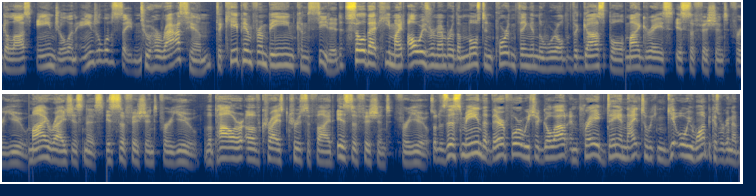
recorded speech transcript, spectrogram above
angelos, angel, an angel of Satan, to harass him, to keep him from being conceited, so that he might always remember the most important thing in the world, the gospel. My grace is sufficient for you. My righteousness is sufficient for you. The power of Christ crucified is sufficient for you. So does this mean that therefore we should go out and pray day and night so we can get what we want because we're gonna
